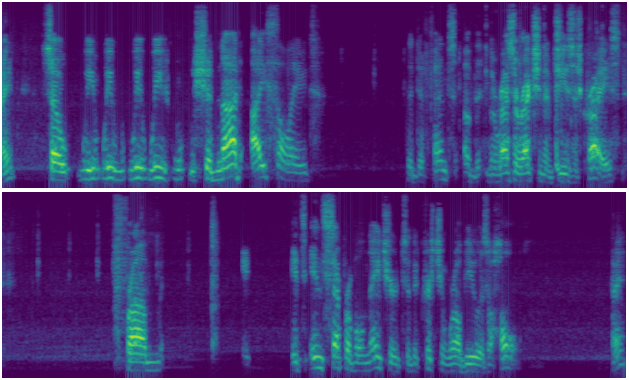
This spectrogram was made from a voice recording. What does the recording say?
right? So we we we we, we should not isolate the defense of the, the resurrection of Jesus Christ from its inseparable nature to the Christian worldview as a whole. Okay,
